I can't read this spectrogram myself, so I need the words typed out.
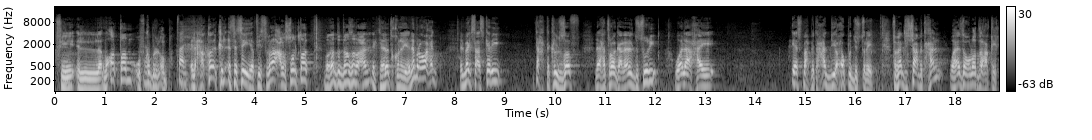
في المقطم وفي كبر القبه اتفضل. الحقائق الأساسية في صراع على السلطة بغض النظر عن الاجتهادات القانونية نمرة واحد المجلس العسكري تحت كل ظرف لا هيتراجع على الإعلان الدستوري ولا حي يسمح بتحدي حكم الدستورية. فمجلس الشعب اتحل وهذا هو الوضع الحقيقي.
